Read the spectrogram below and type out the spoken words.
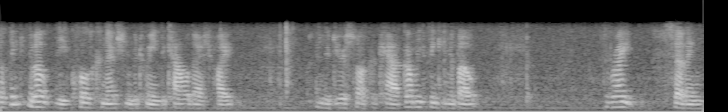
Now, thinking about the close connection between the calabash pipe and the deerstalker cap got me thinking about the right setting,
